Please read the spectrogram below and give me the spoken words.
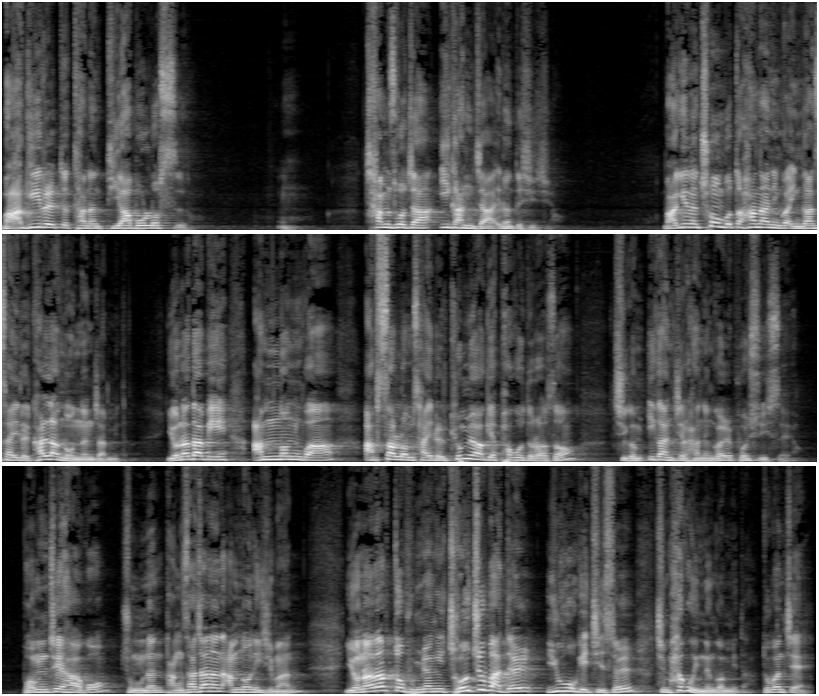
마귀를 뜻하는 디아볼로스. 참소자, 이간자 이런 뜻이죠. 마귀는 처음부터 하나님과 인간 사이를 갈라놓는 자입니다. 요나답이 암론과 압살롬 사이를 교묘하게 파고들어서 지금 이간질하는 걸 볼 수 있어요. 범죄하고 죽는 당사자는 암론이지만 요나답도 분명히 저주받을 유혹의 짓을 지금 하고 있는 겁니다. 두 번째,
